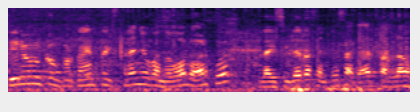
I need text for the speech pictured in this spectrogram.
Tiene un comportamiento extraño cuando volo harto, la bicicleta se empieza a caer para el lado.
